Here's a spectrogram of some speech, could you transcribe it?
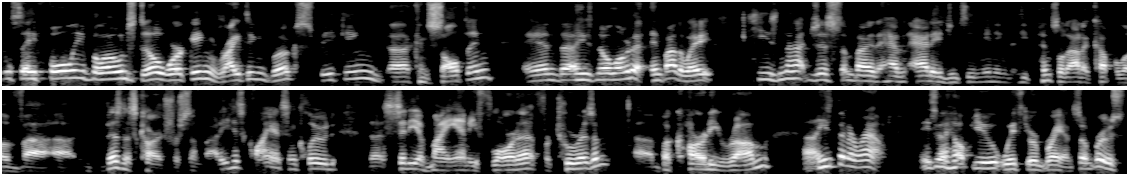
We'll say fully blown, still working, writing books, speaking, uh, consulting, and uh, he's no longer that. And by the way, he's not just somebody that had an ad agency, meaning that he penciled out a couple of uh, uh, business cards for somebody. His clients include the city of Miami, Florida for tourism, uh, Bacardi rum. Uh, he's been around. He's going to help you with your brand. So, Bruce,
